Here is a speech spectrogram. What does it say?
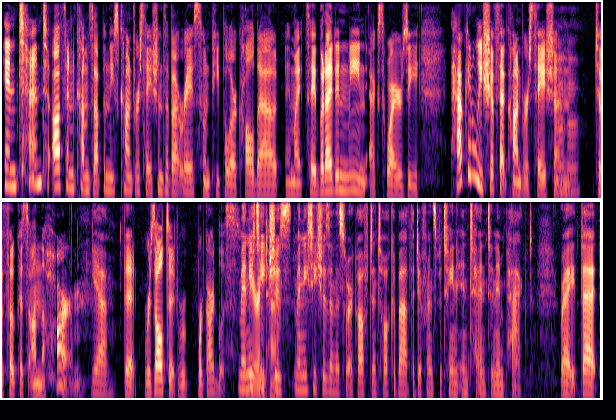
Intent often comes up in these conversations about race when people are called out. They might say, but I didn't mean X, Y, or Z. How can we shift that conversation? Mm-hmm to focus on the harm yeah. that resulted regardless many teachers many teachers in this work often talk about the difference between intent and impact right that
